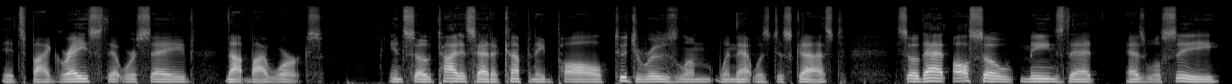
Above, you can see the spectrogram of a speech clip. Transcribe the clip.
It's by grace that we're saved, not by works. And so Titus had accompanied Paul to Jerusalem when that was discussed. So that also means that, as we'll see,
